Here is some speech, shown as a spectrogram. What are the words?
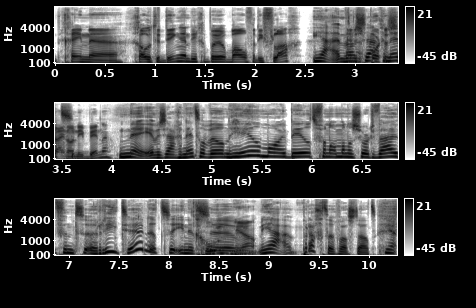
geen grote dingen die gebeuren, behalve die vlag. Ja, en, en de sporters net, zijn nog niet binnen. Nee, en we zagen net al wel een heel mooi beeld van allemaal een soort wuivend riet. Hè? Dat in het, Groen, ja. ja. prachtig was dat. Ja.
